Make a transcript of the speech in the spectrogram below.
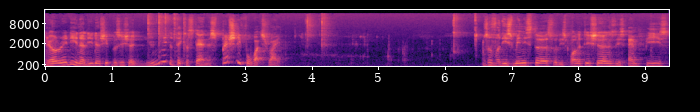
You're already in a leadership position. You need to take a stand, especially for what's right. So for these ministers, for these politicians, these MPs,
